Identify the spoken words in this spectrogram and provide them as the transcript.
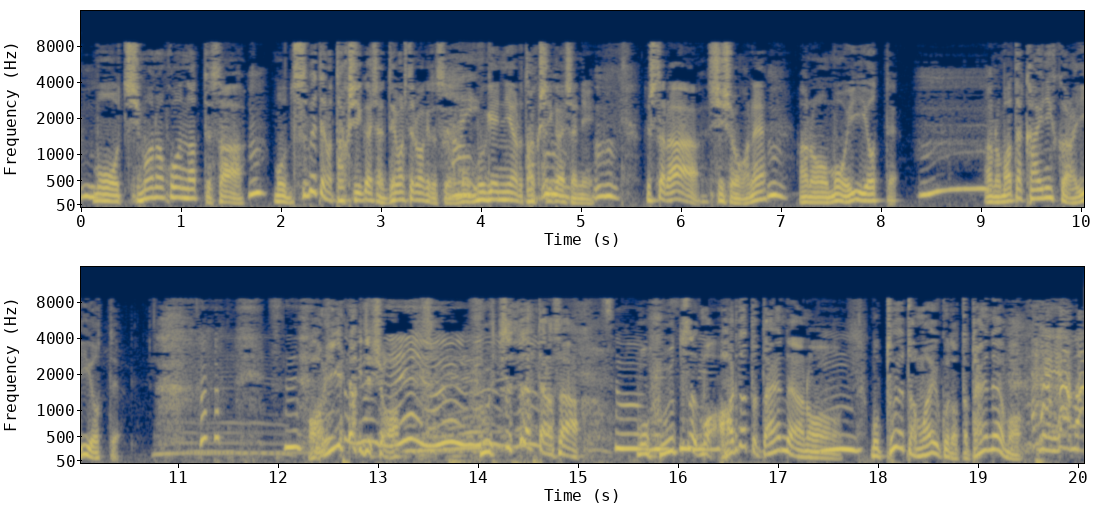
うん、もう血眼になってさ、うん、もうすべてのタクシー会社に電話してるわけですよ。はい、無限にあるタクシー会社に。うん、そしたら、師匠がね、あの、もういいよって。あの、また買いに行くからいいよって。ありえないでしょ、普通だったらさ、もう普通、もうあれだったら大変だよ、あの、うん、もう豊田真由子だったら大変だよ、もう。いやいや、まあ、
